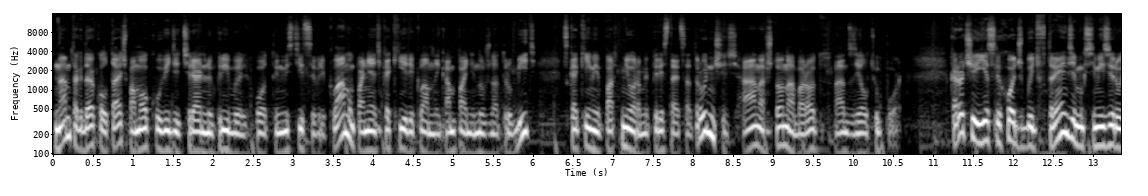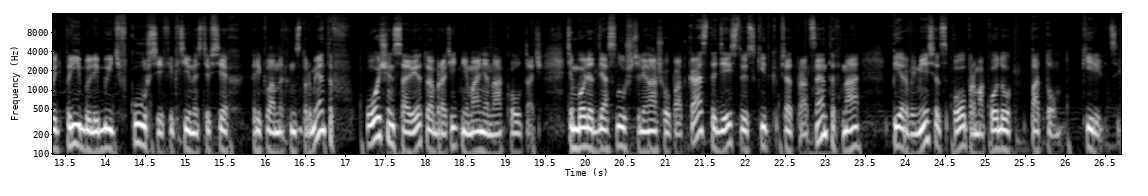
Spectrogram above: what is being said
Нам тогда CallTouch помог увидеть реальную прибыль от инвестиций в рекламу, понять, какие рекламные кампании нужно отрубить, с какими партнерами перестать сотрудничать, а на что, наоборот, надо сделать упор. Короче, если хочешь быть в тренде, максимизировать прибыль и быть в курсе эффективности всех рекламных инструментов, очень советую обратить внимание на CallTouch. Тем более для слушателей нашего подкаста действует скидка 50% на первый месяц по промокоду «Потом» кириллицей.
